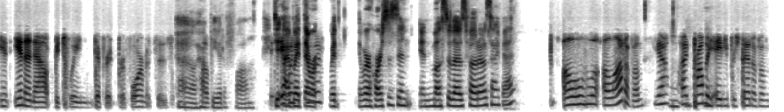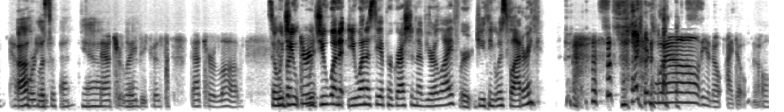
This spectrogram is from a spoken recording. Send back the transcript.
In, in and out between different performances. Oh, how of- beautiful! Did, I was- bet there were, was- were there were horses in in most of those photos. I bet. Oh, a lot of them. Yeah, Mhm. I'd probably eighty percent of them have Oh, horses that. Yeah. naturally yeah. because that's her love. So would you during- would you want to you want to see a progression of your life, or do you think it was flattering? I don't know. well, you know, I don't know.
